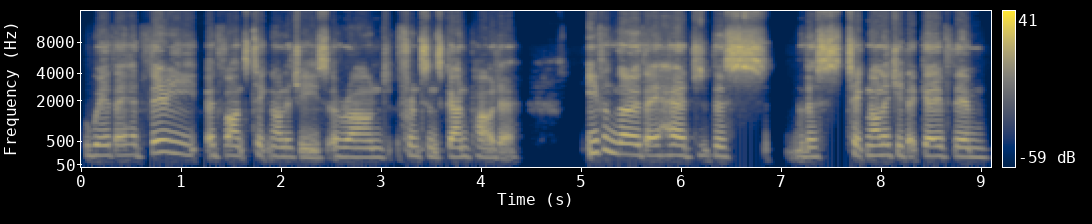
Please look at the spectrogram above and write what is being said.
where they had very advanced technologies around, for instance, gunpowder, even though they had this, this technology that gave them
